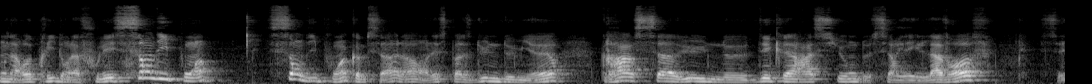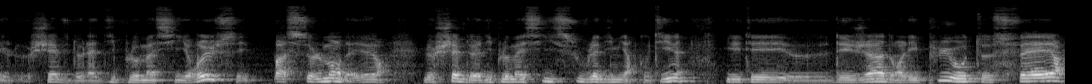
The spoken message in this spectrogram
on a repris dans la foulée 110 points, 110 points comme ça, là, en l'espace d'une demi-heure, grâce à une déclaration de Sergei Lavrov, c'est le chef de la diplomatie russe, et pas seulement d'ailleurs le chef de la diplomatie sous Vladimir Poutine. Il était euh, déjà dans les plus hautes sphères,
